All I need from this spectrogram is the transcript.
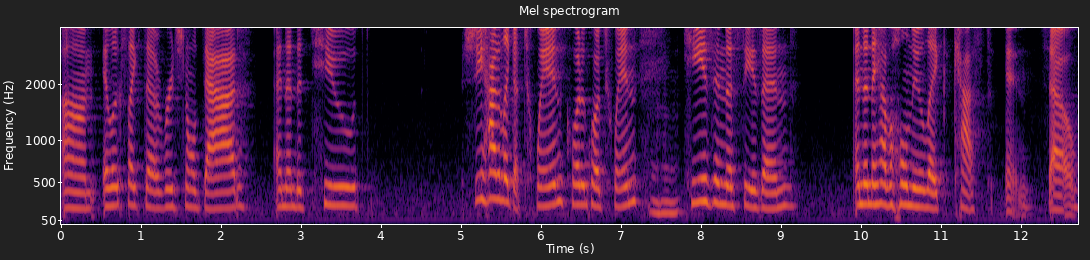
um, it looks like the original dad and then the two. She had like a twin, quote unquote twin. He's in this season, and then they have a whole new like cast in. So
